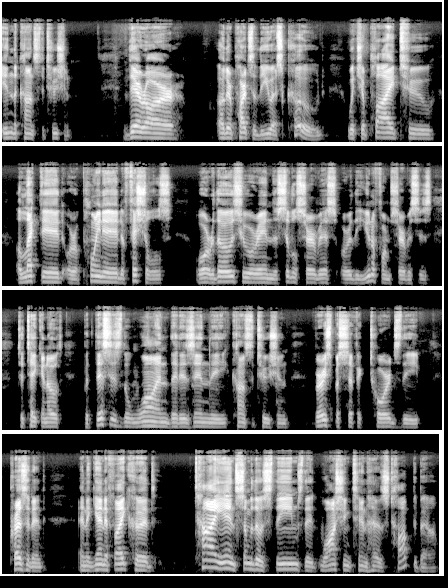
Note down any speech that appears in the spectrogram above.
in the Constitution. There are other parts of the U.S. Code which apply to elected or appointed officials or those who are in the civil service or the uniform services to take an oath. But this is the one that is in the Constitution, very specific towards the president. And again, if I could tie in some of those themes that Washington has talked about,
